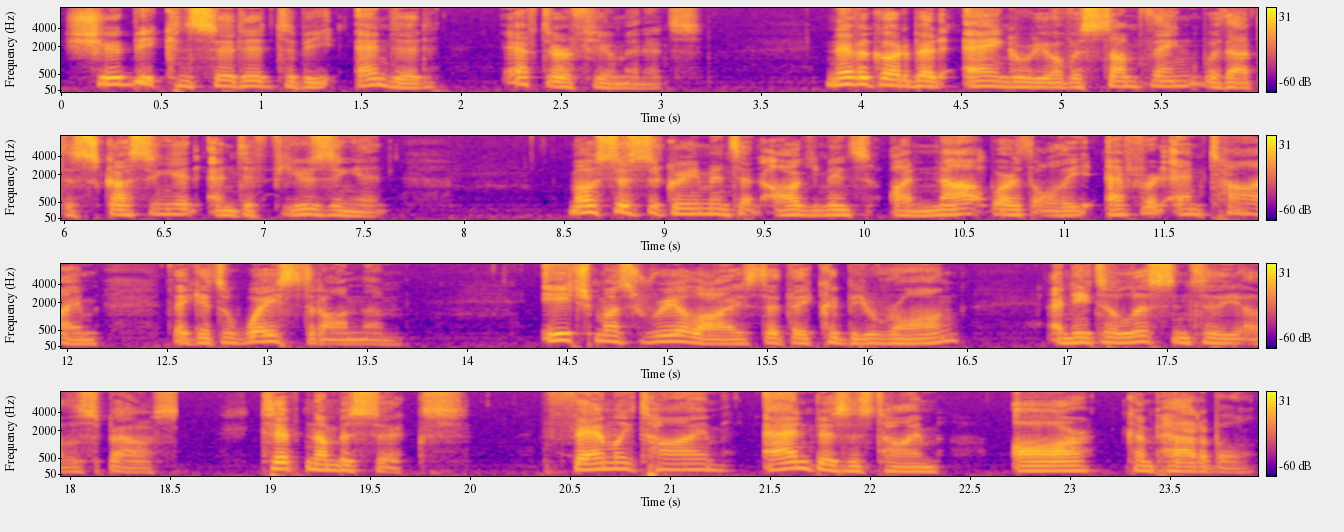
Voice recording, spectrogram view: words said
should be considered to be ended after a few minutes. Never go to bed angry over something without discussing it and diffusing it. Most disagreements and arguments are not worth all the effort and time that gets wasted on them. Each must realize that they could be wrong and need to listen to the other spouse. Tip number six family time and business time are compatible.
